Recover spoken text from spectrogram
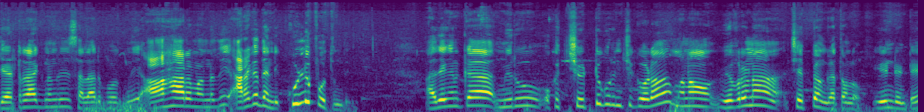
జఠరాగ్ని అనేది చల్లారిపోతుంది ఆహారం అన్నది అరగదండి కుళ్ళిపోతుంది. అదే కనుక మీరు ఒక చెట్టు గురించి కూడా మనం వివరణ చెప్పాం గతంలో. ఏంటంటే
